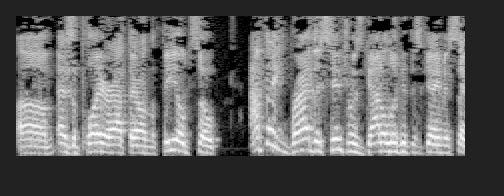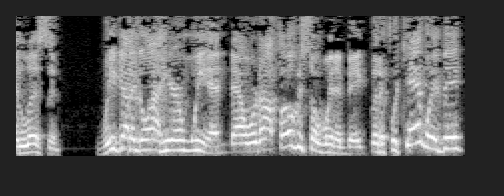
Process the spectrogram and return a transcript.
um, as a player out there on the field. So I think Bradley Central has got to look at this game and say, listen, we got to go out here and win. Now we're not focused on winning big, but if we can win big,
